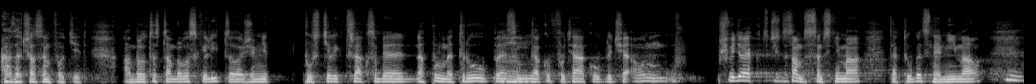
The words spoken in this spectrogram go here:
a začal jsem fotit. A bylo to, tam bylo skvělé to, že mě pustili třeba k sobě na půl metru, úplně hmm. jsem měl jako foťák obliče a on už, už viděl, jak to tam jsem s nima, tak to vůbec nevnímal hmm.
